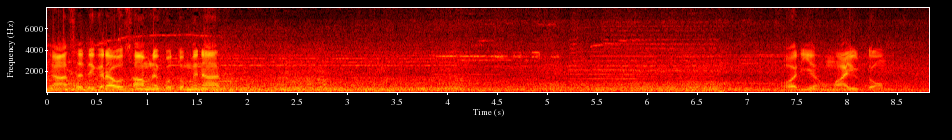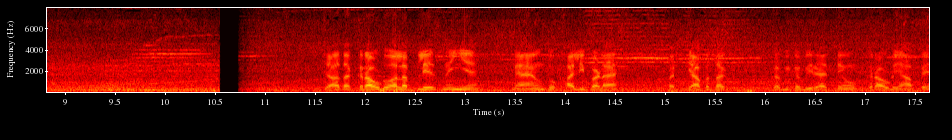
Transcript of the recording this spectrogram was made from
यहाँ से दिख रहा है वो सामने कुतुब मीनार। और ये हुमायूं टॉम ज़्यादा क्राउड वाला प्लेस नहीं है। मैं आया हूँ तो खाली पड़ा है। पर क्या पता कभी कभी रहते हो क्राउड यहाँ पे।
